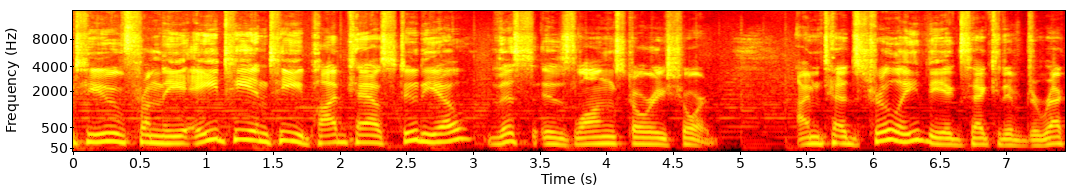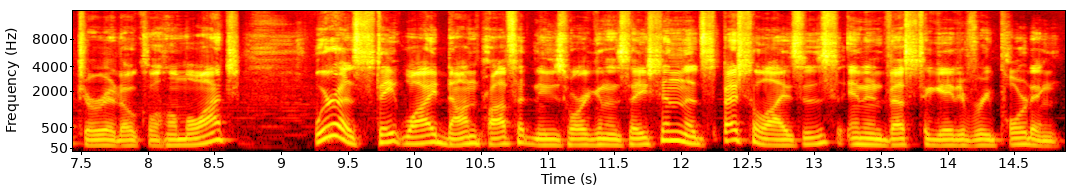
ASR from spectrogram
to you from the AT&T podcast studio, this is Long Story Short. I'm Ted Streuli, the executive director at Oklahoma Watch. We're a statewide nonprofit news organization that specializes in investigative reporting.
